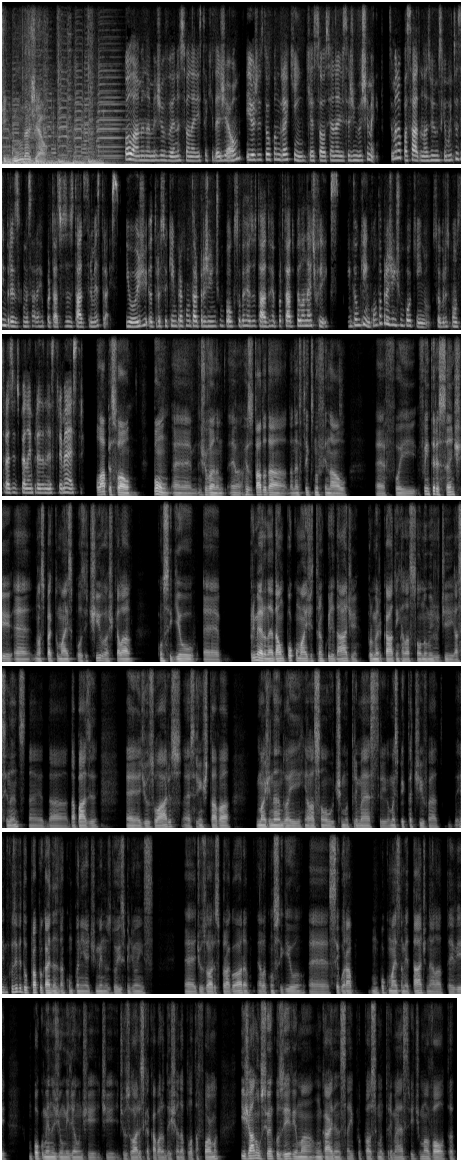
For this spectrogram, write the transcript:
Segunda Gel. Olá, meu nome é Giovana, sou analista aqui da GEL e hoje estou com o André Kim, que é sócio e analista de investimento. Semana passada, nós vimos que muitas empresas começaram a reportar seus resultados trimestrais. E hoje eu trouxe o Kim para contar para a gente um pouco sobre o resultado reportado pela Netflix. Então, Kim, conta para a gente um pouquinho sobre os pontos trazidos pela empresa nesse trimestre. Olá, pessoal. Bom, é, Giovana, é, o resultado da, da Netflix no final é, foi, foi interessante é, no aspecto mais positivo. Acho que ela conseguiu é, primeiro, né, dar um pouco mais de tranquilidade para o mercado em relação ao número de assinantes né, da, da base é, de usuários. É, se a gente estava imaginando aí em relação ao último trimestre uma expectativa, inclusive do próprio guidance da companhia de menos 2 milhões é, de usuários por agora, ela conseguiu segurar um pouco mais da metade, né? Ela teve um pouco menos de um milhão de, de, de usuários que acabaram deixando a plataforma e já anunciou, inclusive, uma, um guidance aí para o próximo trimestre de uma volta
